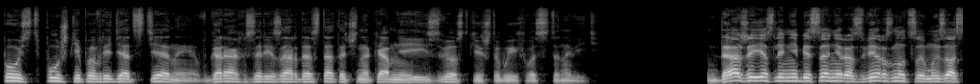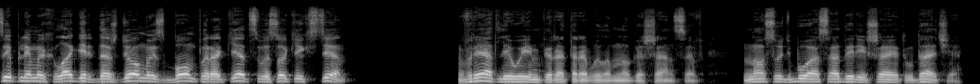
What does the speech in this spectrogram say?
Пусть пушки повредят стены, в горах Зарезар достаточно камня и звездки, чтобы их восстановить. Даже если небеса не разверзнутся, мы засыплем их лагерь дождем из бомб и ракет с высоких стен». Вряд ли у императора было много шансов, но судьбу осады решает удача.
